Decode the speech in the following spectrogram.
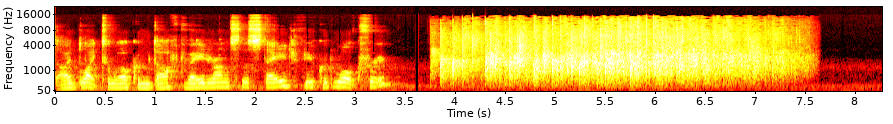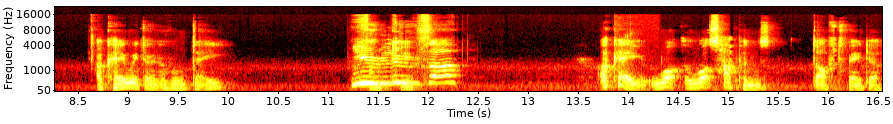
uh, I'd like to welcome Darth Vader onto the stage. If you could walk through. Okay, we don't have all day. You Thank you. loser! Okay, what what's happened, Darth Vader?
